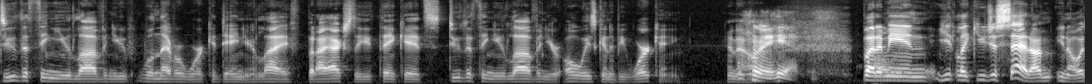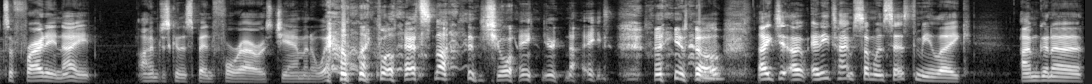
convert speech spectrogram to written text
do the thing you love, and you will never work a day in your life. But I actually think it's do the thing you love, and you're always going to be working. You know. yeah. But I mean, you, like you just said, I'm you know it's a Friday night. I'm just going to spend four hours jamming away. I'm like, well, that's not enjoying your night. you know, like j- uh, anytime someone says to me like, I'm gonna,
